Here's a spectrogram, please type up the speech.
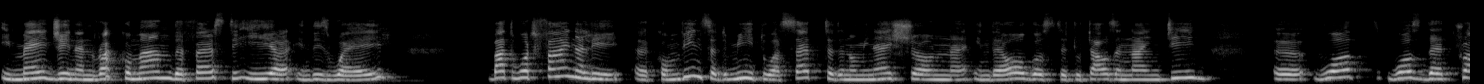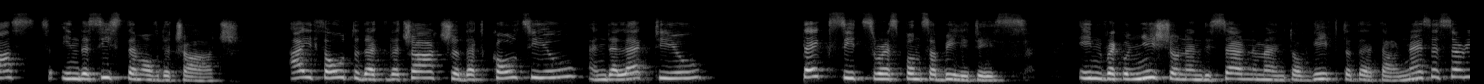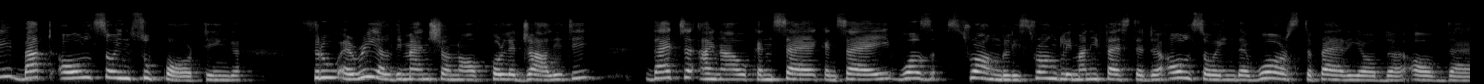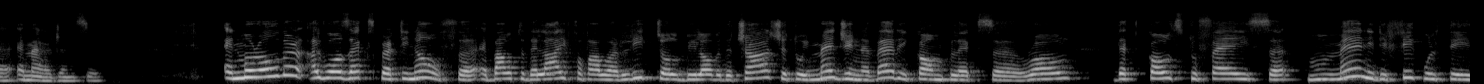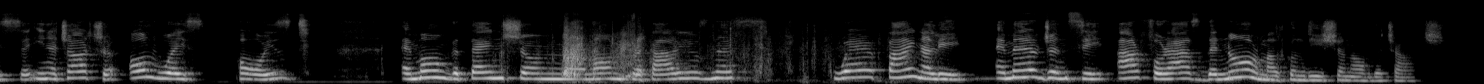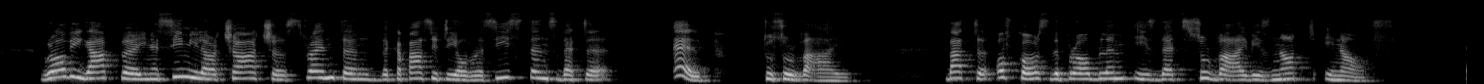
imagine and recommend the first year in this way. But what finally uh, convinced me to accept the nomination in the August 2019 uh, what was the trust in the system of the church. I thought that the church that calls you and elects you takes its responsibilities in recognition and discernment of gifts that are necessary, but also in supporting through a real dimension of collegiality that I now can say, can say was strongly, strongly manifested also in the worst period of the emergency. And moreover, I was expert enough about the life of our little beloved church to imagine a very complex uh, role that calls to face uh, many difficulties in a church always poised among tension, among precariousness, where finally emergency are for us the normal condition of the church. Growing up in a similar church strengthened the capacity of resistance that uh, help to survive but uh, of course, the problem is that survive is not enough.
